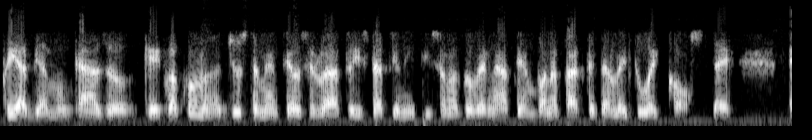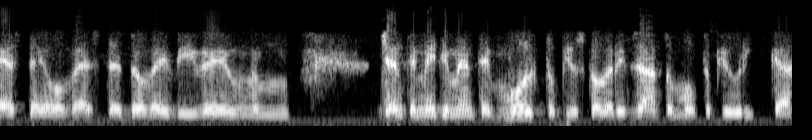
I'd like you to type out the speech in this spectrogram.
qui abbiamo un caso che qualcuno ha giustamente osservato, gli Stati Uniti sono governati in buona parte dalle due coste, est e ovest, dove vive un, gente mediamente molto più scolarizzata, molto più ricca,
